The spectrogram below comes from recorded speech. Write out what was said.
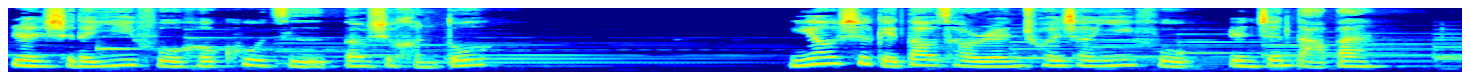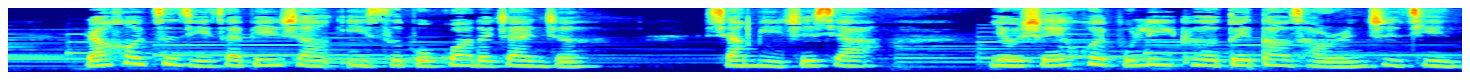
认识的衣服和裤子倒是很多。你要是给稻草人穿上衣服，认真打扮，然后自己在边上一丝不挂地站着，相比之下，有谁会不立刻对稻草人致敬？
